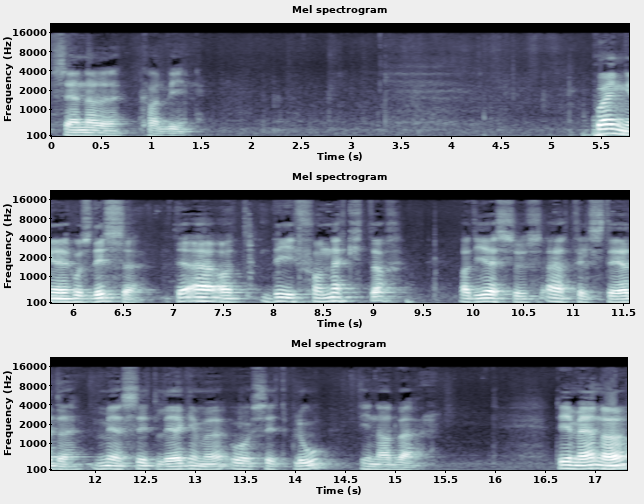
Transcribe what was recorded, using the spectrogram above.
senere Calvin. Poenget hos disse det er at de fornekter at Jesus er til stede med sitt legeme og sitt blod i nadværen. De mener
